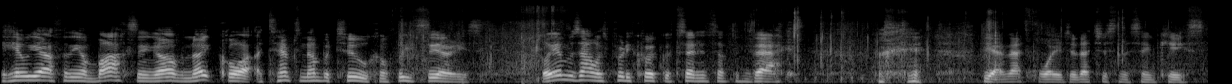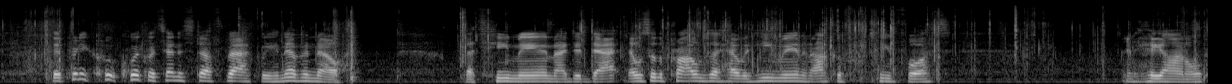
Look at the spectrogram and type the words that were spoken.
Here we are for the unboxing of Night Court, attempt number two, complete series. Well, Amazon was pretty quick with sending something back. yeah, and that's Voyager, that's just in the same case. They're pretty quick with sending stuff back, but you never know. That's He-Man, I did that. Those are the problems I have with He-Man and Aqua Teen Force. And Hey Arnold.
